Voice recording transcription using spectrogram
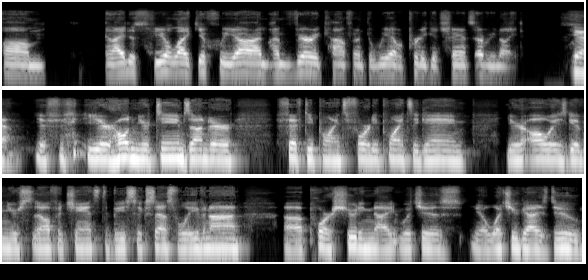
Um, and I just feel like if we are, I'm, I'm very confident that we have a pretty good chance every night. Yeah, if you're holding your teams under 50 points, 40 points a game, you're always giving yourself a chance to be successful, even on a poor shooting night, which is you know what you guys do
